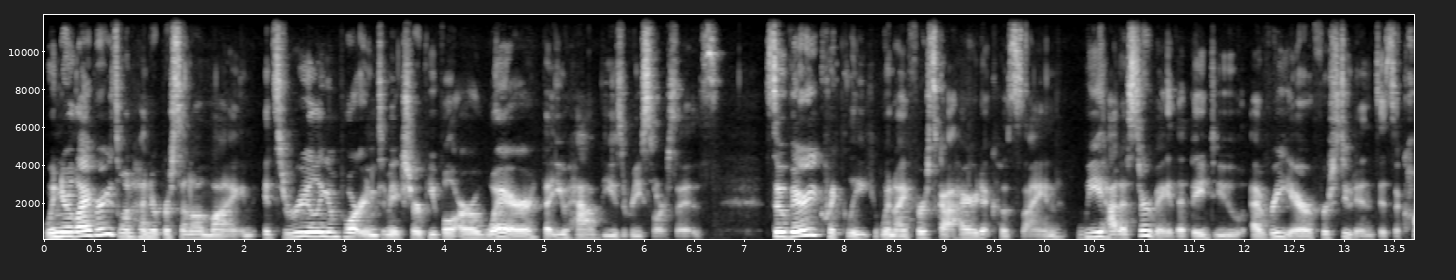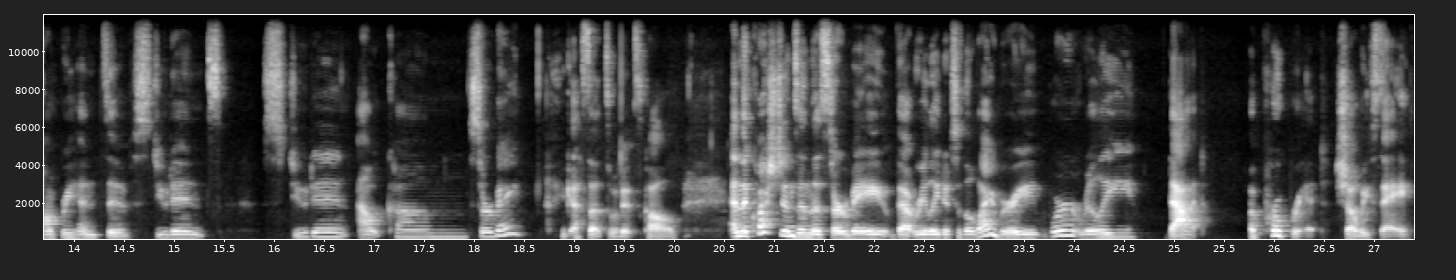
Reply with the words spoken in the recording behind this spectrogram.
When your library is 100% online, it's really important to make sure people are aware that you have these resources. So very quickly, when I first got hired at Coastline, we had a survey that they do every year for students. It's a comprehensive students student outcome survey. I guess that's what it's called. And the questions in the survey that related to the library weren't really that appropriate, shall we say.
